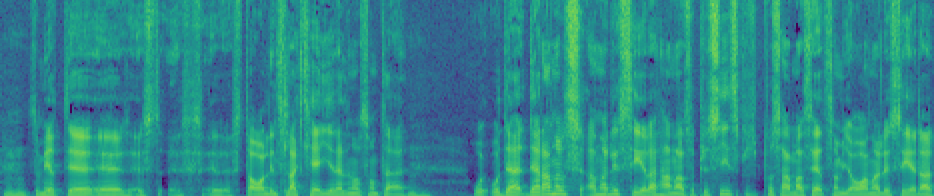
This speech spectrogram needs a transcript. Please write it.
mm. som heter eh, Stalins lakejer eller något sånt där. Mm. Och, och, där, där analyserar han alltså precis på, på samma sätt som jag analyserar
